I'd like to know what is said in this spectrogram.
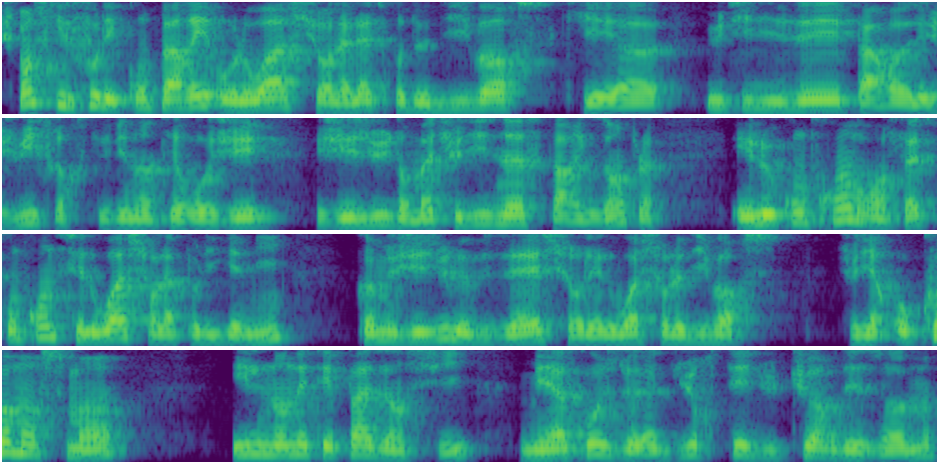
Je pense qu'il faut les comparer aux lois sur la lettre de divorce qui est euh, utilisée par les Juifs lorsqu'ils viennent interroger Jésus dans Matthieu 19 par exemple, et le comprendre en fait, comprendre ces lois sur la polygamie comme Jésus le faisait sur les lois sur le divorce. Je veux dire, au commencement, il n'en était pas ainsi, mais à cause de la dureté du cœur des hommes,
